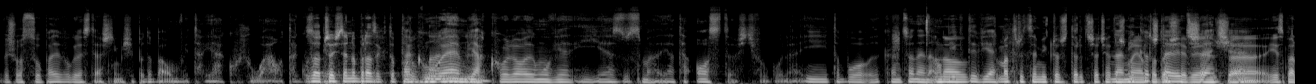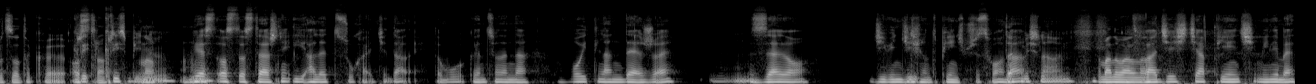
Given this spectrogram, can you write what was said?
Wyszło super, w ogóle strasznie mi się podobało. Mówię, tak jakoś, wow, tak Zobaczyłeś ten obrazek, to Tak głębia, nie? kolory, mówię, Jezus Maria, ta ostrość w ogóle. I to było kręcone na no, obiektywie. Matryce mikro 4 trzecia też mają to do siebie, trzecie. że jest bardzo tak e, ostro. Crispy, no. mhm. Jest ostro strasznie, i ale słuchajcie, dalej. To było kręcone na Voigtlanderze mhm. 0 95 przysłona. Tak myślałem. Manualna. 25 mm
